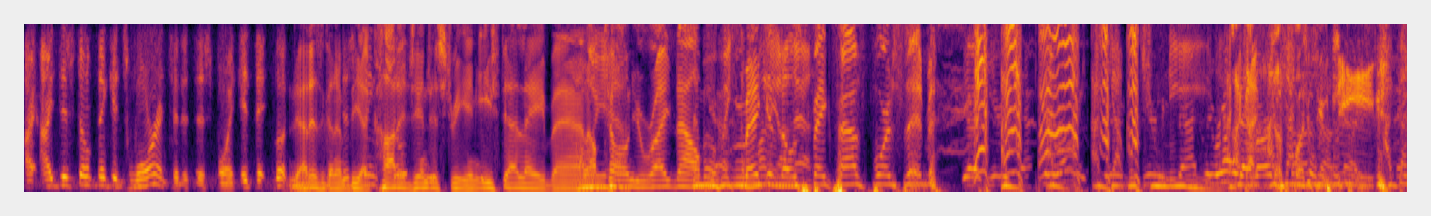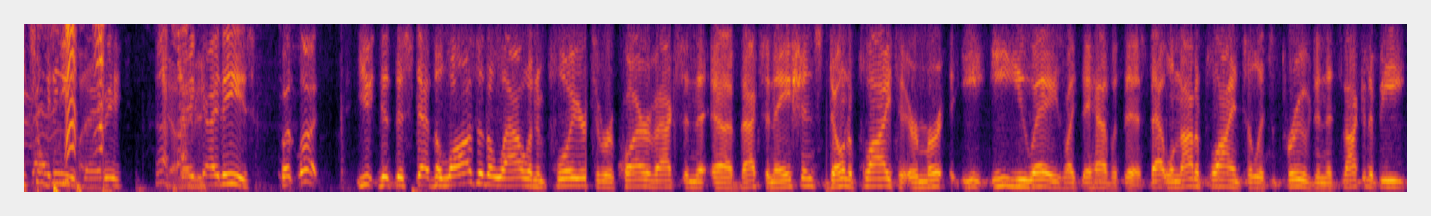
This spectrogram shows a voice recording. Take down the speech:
I, I just don't think it's warranted at this point. It, it, look, That is going to be a cottage so- industry in East LA, man. Oh, I'm yeah. telling you right now, They're gonna make some making those that. fake passports said, Yeah, you're exactly right. I got what you You're need. exactly right. I got I've just already what you about need. that. I got your Fake IDs, baby. Fake IDs. But look, you, the, the, sta- the laws that allow an employer to require vaccine, uh, vaccinations don't apply to emer- e- EUAs like they have with this. That will not apply until it's approved, and it's not going to be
